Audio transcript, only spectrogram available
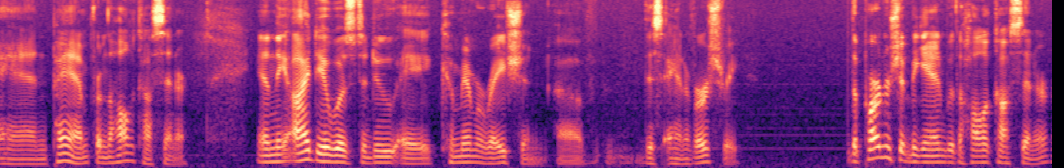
and Pam from the Holocaust Center. And the idea was to do a commemoration of this anniversary. The partnership began with the Holocaust Center,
